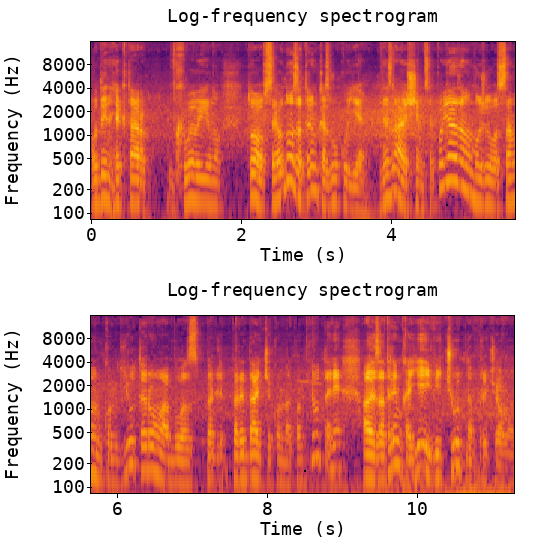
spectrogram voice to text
1 гектар в хвилину, то все одно затримка звуку є. Не знаю, з чим це пов'язано, можливо, з самим комп'ютером або з пер- передатчиком на комп'ютері, але затримка є і відчутна причому.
